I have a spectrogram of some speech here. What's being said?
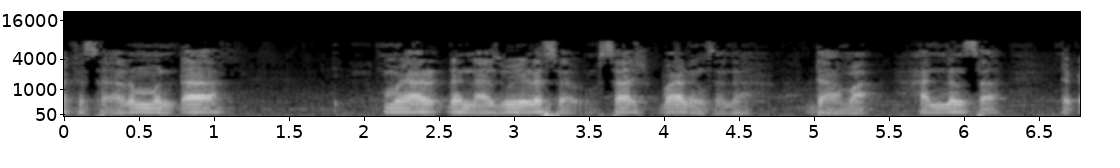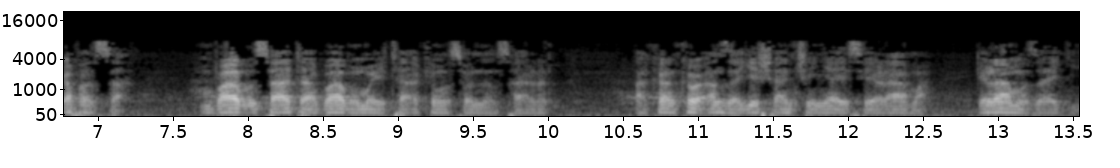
aka sa'arin mun da kuma ya dan na zo ya rasa barinsa na dama hannunsa da kafarsa babu sata babu maita aka masa wannan sarar akan kawai an zage shi an cin yayi sai rama ya rama zagi.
